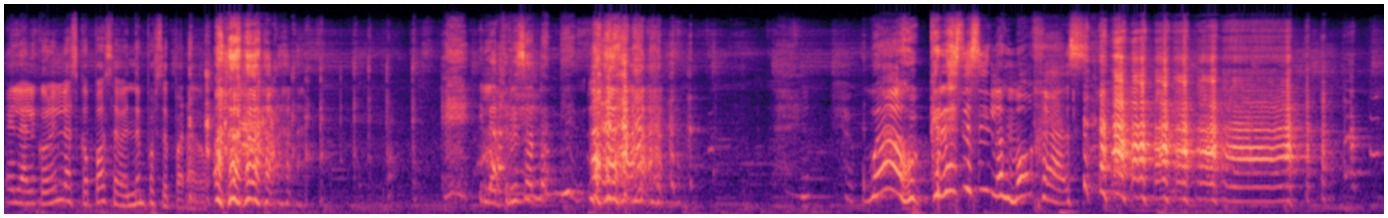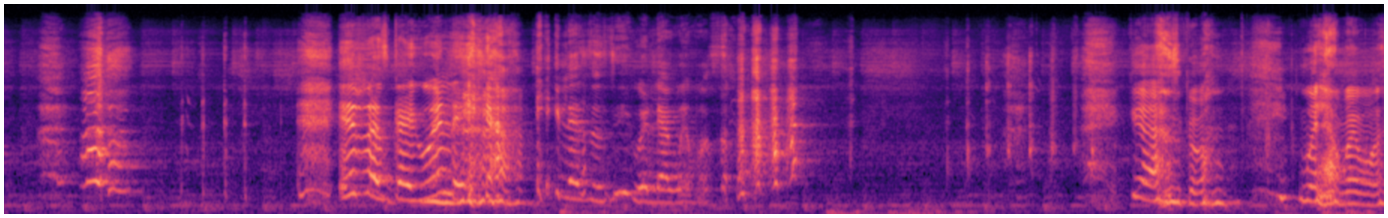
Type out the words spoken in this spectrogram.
El alcohol y las copas se venden por separado. Y la truza también. ¡Wow! Creces y lo mojas. Es rasca y huele. Y las así huele a huevos. ¡Qué asco! Huele a huevos.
